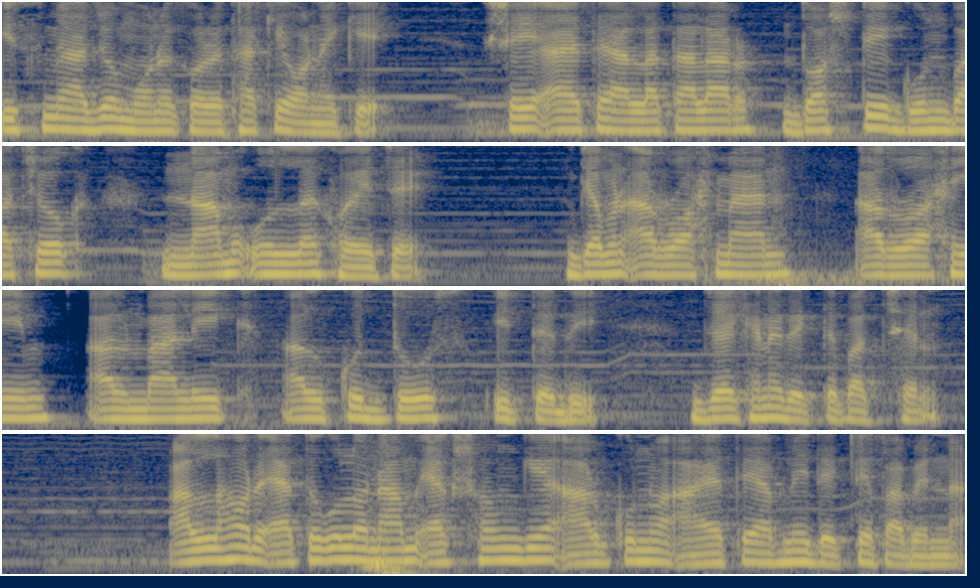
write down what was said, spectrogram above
ইসমে আজম মনে করে থাকে অনেকে। সেই আয়াতে আল্লাহ তালার দশটি গুণবাচক নাম উল্লেখ হয়েছে। যেমন আর রহমান আর রহিম আল মালিক আল কুদ্দুস ইত্যাদি। যেখানে দেখতে পাচ্ছেন। আল্লাহর এতগুলো নাম একসঙ্গে আর কোনো আয়াতে আপনি দেখতে পাবেন না।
